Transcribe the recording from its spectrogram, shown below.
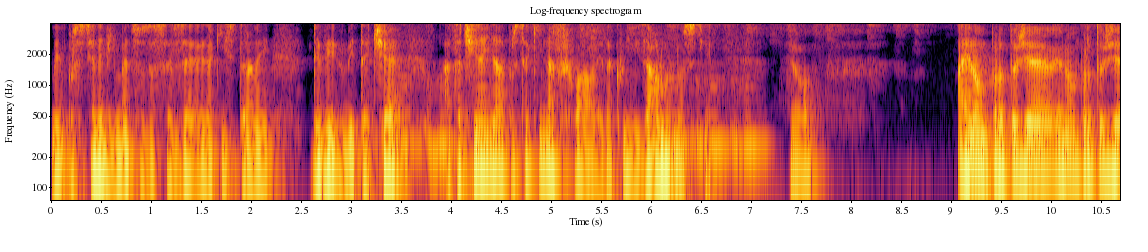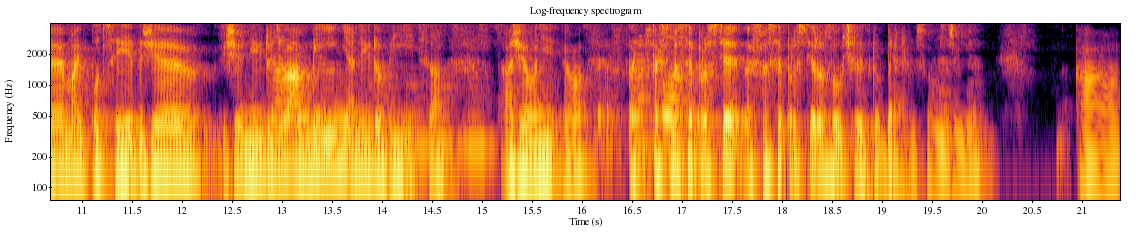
My prostě nevíme, co zase ze jaký strany, kdy vy, vyteče a začínají dělat prostě taký naschvály, takový záludnosti. Jo? A jenom protože, jenom protože mají pocit, že, že někdo dělá míň a někdo víc a, a že oni, jo, tak, tak, jsme se prostě, tak jsme se prostě rozloučili v dobrém samozřejmě. A,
